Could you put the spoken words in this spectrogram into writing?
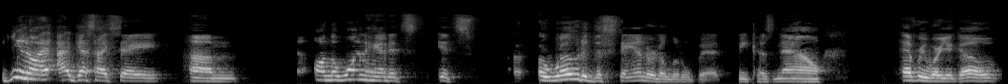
you know, I, I guess I say um, on the one hand, it's it's eroded the standard a little bit because now everywhere you go,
